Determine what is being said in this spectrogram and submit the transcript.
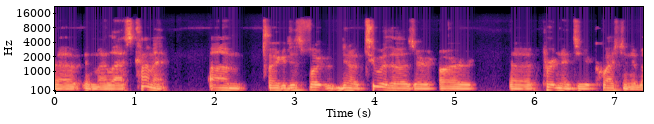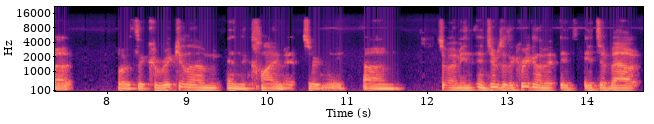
uh, in my last comment. Um, I could just, you know, two of those are are uh, pertinent to your question about both the curriculum and the climate, certainly. Um, so, I mean, in terms of the curriculum, it, it's about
